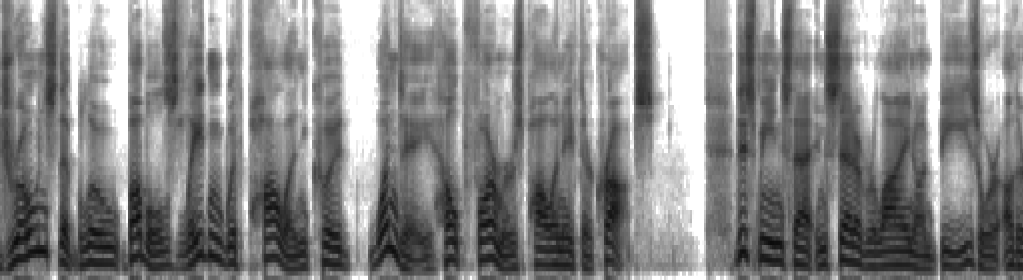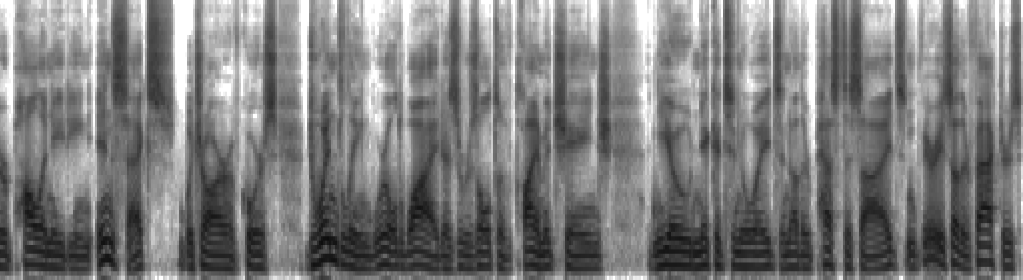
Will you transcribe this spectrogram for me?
Drones that blow bubbles laden with pollen could one day help farmers pollinate their crops. This means that instead of relying on bees or other pollinating insects, which are, of course, dwindling worldwide as a result of climate change, neonicotinoids and other pesticides, and various other factors,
